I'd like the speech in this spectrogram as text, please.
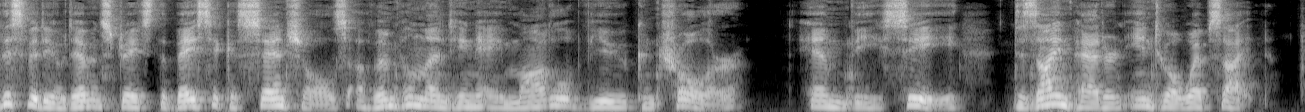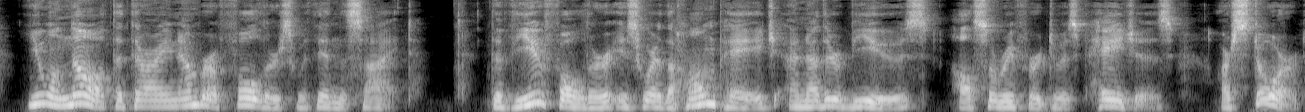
This video demonstrates the basic essentials of implementing a Model View Controller MVC design pattern into a website. You will note that there are a number of folders within the site. The View folder is where the home page and other views, also referred to as pages, are stored.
